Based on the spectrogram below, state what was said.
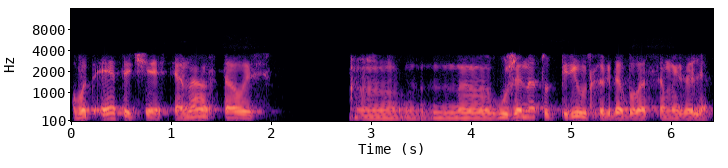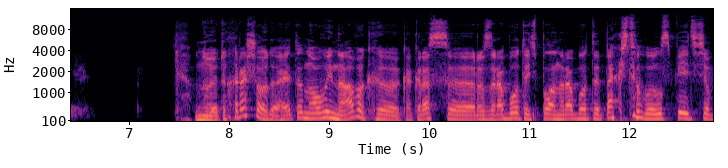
вот эта часть, она осталась уже на тот период, когда была самоизоляция. Ну, это хорошо, да, это новый навык, э, как раз э, разработать план работы так, чтобы успеть все,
